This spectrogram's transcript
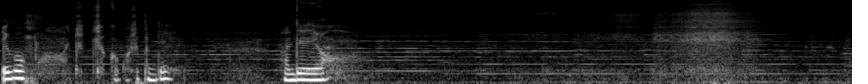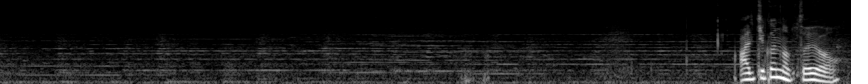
이거 주착하고 싶은데 안 돼요. 아직은 없어요.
